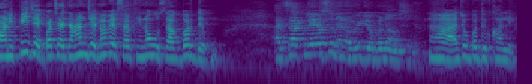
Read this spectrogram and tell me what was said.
પાણી પી જાય પછી સાંજે નવેસરથી નવું શાક ભરી દેવું. આ શાક લઈ આવશો ને એનો વીડિયો બનાવશું. હા જો બધું ખાલી.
